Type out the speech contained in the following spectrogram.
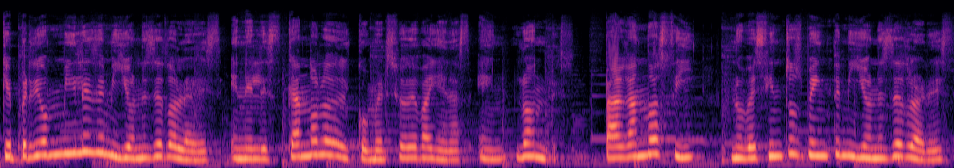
que perdió miles de millones de dólares en el escándalo del comercio de ballenas en Londres, pagando así 920 millones de dólares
